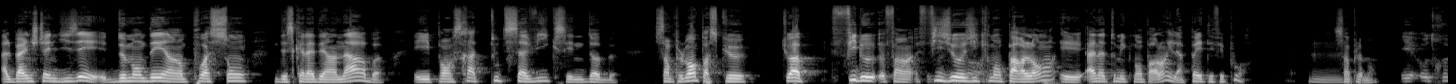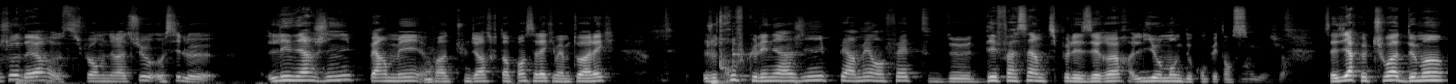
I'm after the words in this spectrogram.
Albert Einstein disait. Demander à un poisson d'escalader un arbre et il pensera toute sa vie que c'est une daube. Simplement parce que, tu vois, philo- enfin, physiologiquement parlant et anatomiquement parlant, il n'a pas été fait pour. Hmm. Simplement. Et autre chose d'ailleurs, si je peux revenir là-dessus, aussi le l'énergie permet, enfin tu me diras ce que tu en penses Alec et même toi Alec, je trouve que l'énergie permet en fait de d'effacer un petit peu les erreurs liées au manque de compétences. C'est-à-dire que tu vois, demain,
